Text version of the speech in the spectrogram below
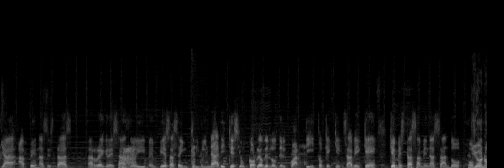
ya apenas estás regresando y me empiezas a incriminar y que si un correo de los del cuartito, que quién sabe qué, ¿qué me estás amenazando? ¿O Yo qué no,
